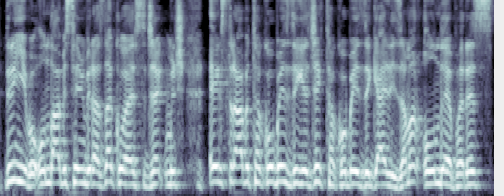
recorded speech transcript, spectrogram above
Dediğim gibi onu da abi Semih biraz daha kolaylaştıracakmış. Ekstra abi Taco Base de gelecek. Taco Base de geldiği zaman onu da yaparız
